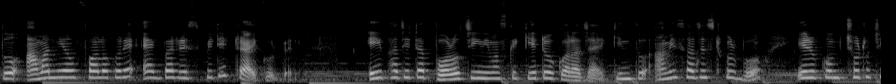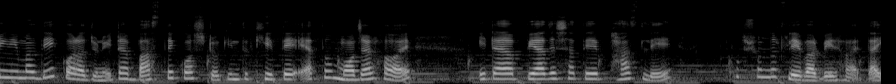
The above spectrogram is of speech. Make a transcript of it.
তো আমার নিয়ম ফলো করে একবার রেসিপিটি ট্রাই করবেন। এই ভাজিটা বড় চিংড়ি মাছকে কেটেও করা যায়, কিন্তু আমি সাজেস্ট করব এরকম ছোট চিংড়ি মাছ দিয়ে করার জন্য। এটা বাঁচতে কষ্ট, কিন্তু খেতে এত মজার হয়। এটা পেঁয়াজের সাথে ভাজলে খুব সুন্দর ফ্লেভার বের হয়, তাই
